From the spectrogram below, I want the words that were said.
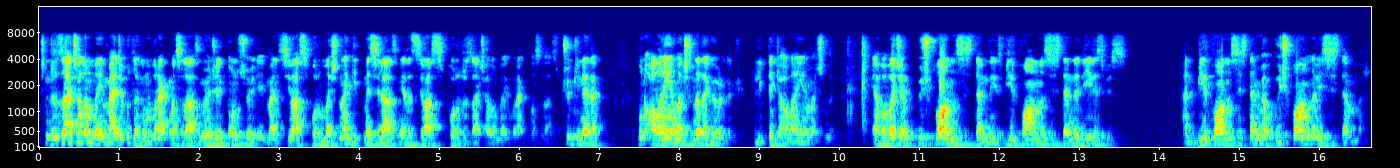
Şimdi Rıza Çalınbay'ın bence bu takımı bırakması lazım. Öncelikle onu söyleyelim. Yani Sivas Spor'un başından gitmesi lazım. Ya da Sivas Spor'un Rıza Çalınbay'ı bırakması lazım. Çünkü neden? Bunu Alanya maçında da gördük. Ligdeki Alanya maçında. Ya babacım 3 puanlı sistemdeyiz. 1 puanlı sistemde değiliz biz. Hani 1 puanlı sistem yok. 3 puanlı bir sistem var.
